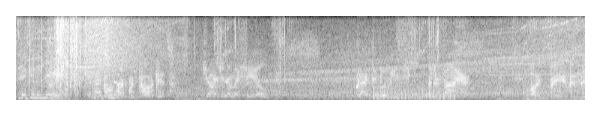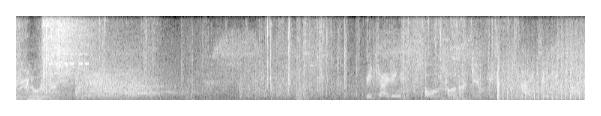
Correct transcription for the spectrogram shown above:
Taking a knee. Patching up. With target. Charging on my shields. Crack the boobies. Under fire. I bathe in this glow. Recharging. All father, give me. I'm taking fire.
